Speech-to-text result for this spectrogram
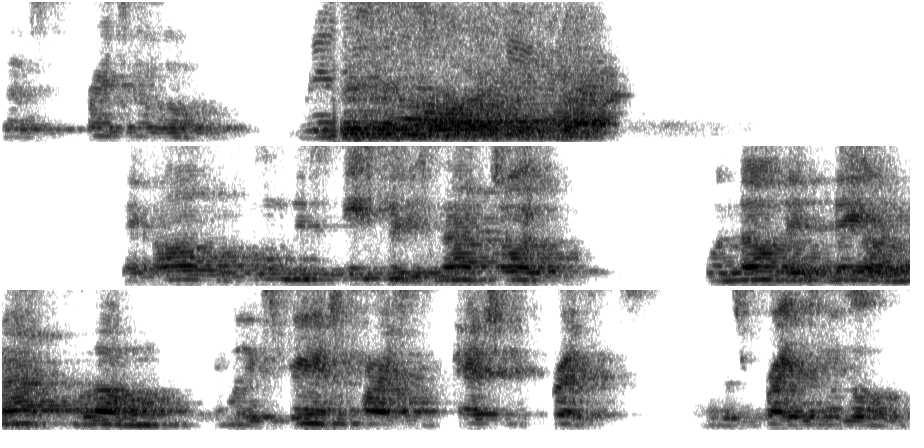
Let us pray to the Lord. That all for whom this Easter is not joyful will know that they are not alone and will experience Christ's compassionate presence. Let us pray to the Lord.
